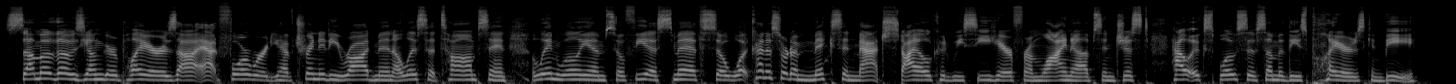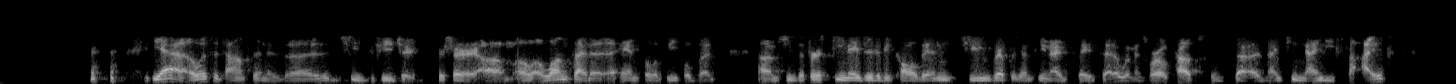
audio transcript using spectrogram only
Some of those younger players uh, at forward, you have Trinity Rodman, Alyssa Thompson, Lynn Williams, Sophia Smith. So, what kind of sort of mix and match style could we see here from lineups and just how explosive some of these players can be? yeah, Alyssa Thompson is uh, she's the future for sure, um, alongside a, a handful of people, but um, she's the first teenager to be called in to represent the United States at a Women's World Cup since uh, 1995.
